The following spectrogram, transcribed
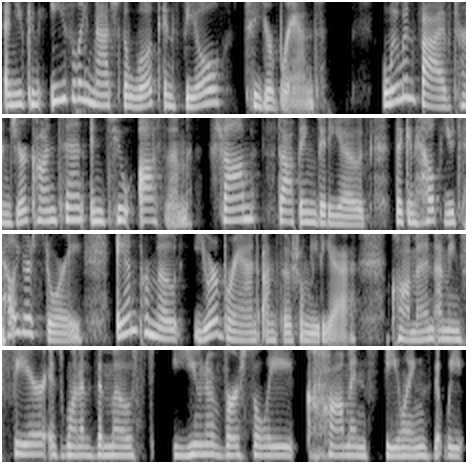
and you can easily match the look and feel to your brand. Lumen 5 turns your content into awesome, thumb stopping videos that can help you tell your story and promote your brand on social media. Common. I mean, fear is one of the most universally common feelings that we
